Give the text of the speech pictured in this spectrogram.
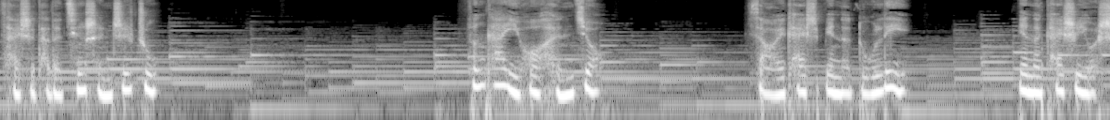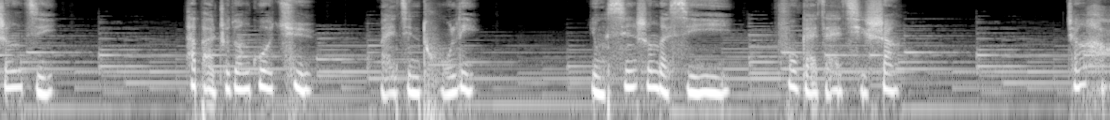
才是他的精神支柱。分开以后很久，小 A 开始变得独立，变得开始有生机。他把这段过去埋进土里，用新生的蜥蜴覆盖在其上，真好，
